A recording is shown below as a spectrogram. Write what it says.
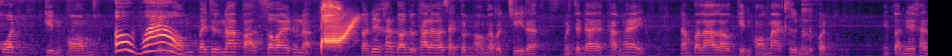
ควรกลิ่นหอม Oh กลิ่นหอ wow! มไปถึงหน้าปากซอยนู่นน่ะ ตอนนี้ขั้นตอนสุดท้ายเราก็ใส่ต้นหอมกับผักชีนะ มันจะได้ทำให้ น้ำปลาร้าเรากลิ่นหอมมากขึ้นนะทุกคนเห็นตอนนี้ขั้น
